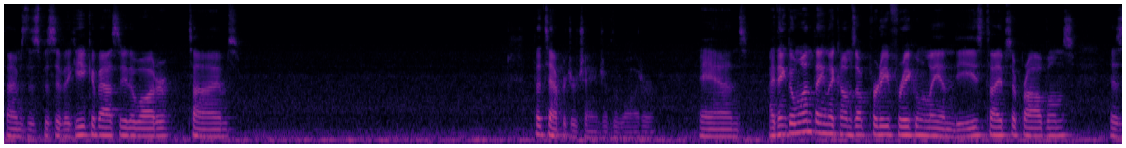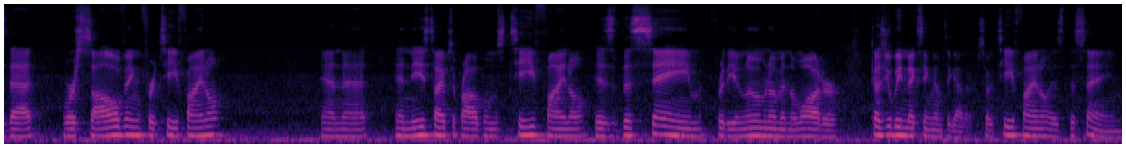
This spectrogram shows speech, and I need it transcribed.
times the specific heat capacity of the water times the temperature change of the water. And I think the one thing that comes up pretty frequently in these types of problems is that we're solving for T final and that in these types of problems T final is the same for the aluminum and the water because you'll be mixing them together. So T final is the same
